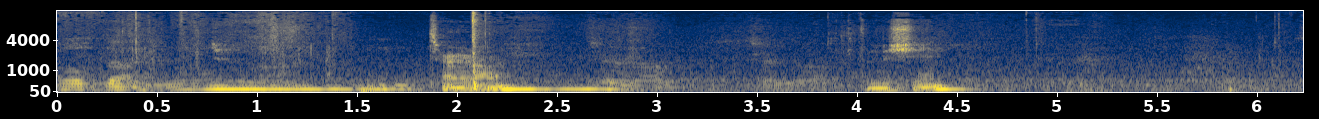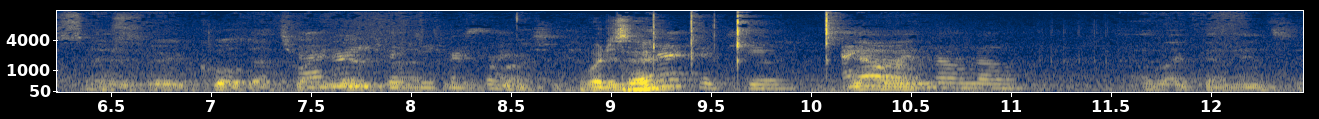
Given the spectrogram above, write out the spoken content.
Well done. Turn it on, Turn it on. Turn it on. the machine. So it's very cool. That's why he Battery ends uh, the What is that? Connected you. I Now know, I- no, no. I like that answer.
